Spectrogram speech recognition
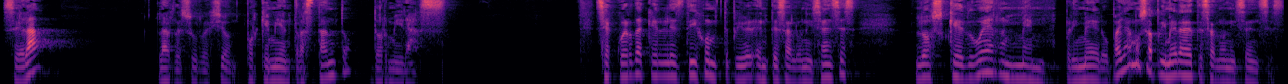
será la resurrección, porque mientras tanto dormirás. ¿Se acuerda que él les dijo en Tesalonicenses? Los que duermen primero. Vayamos a primera de Tesalonicenses.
